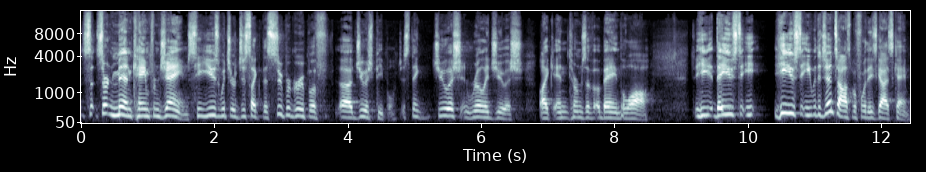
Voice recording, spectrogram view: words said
certain men came from James, he used which are just like the super group of uh, Jewish people. Just think Jewish and really Jewish, like in terms of obeying the law. He, they used to eat, he used to eat with the Gentiles before these guys came.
